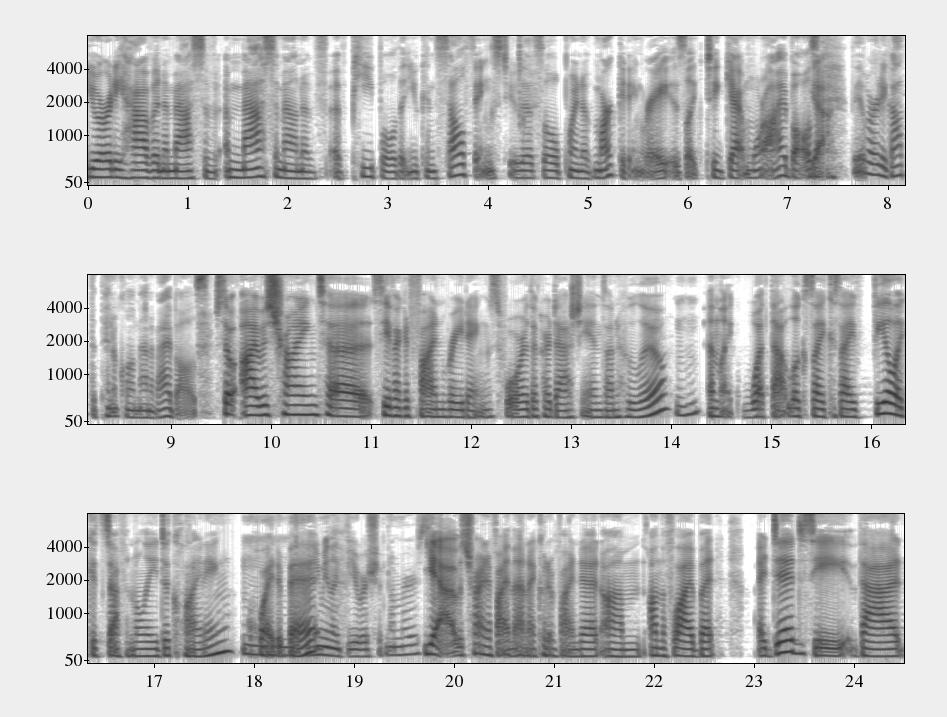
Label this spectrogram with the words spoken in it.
you already have an, a massive a mass amount of of people that you can sell things to. That's the whole point of marketing, right? Is like to get more eyeballs. Yeah. they've already got the pinnacle amount of eyeballs. So I was trying to see if I could find ratings for the Kardashians on Hulu Mm-hmm. and like what that looks like because I feel like it's definitely declining quite a bit. Mm, You mean like viewership numbers? Yeah, I was trying to find that and I couldn't find it um, on the fly, but I did see that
